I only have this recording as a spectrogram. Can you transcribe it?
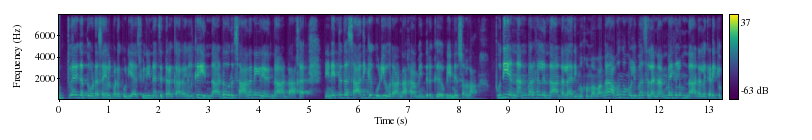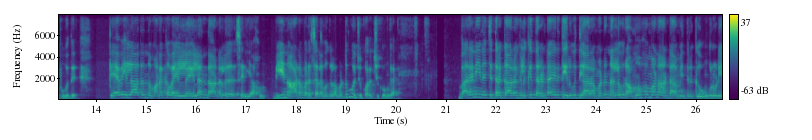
உத்வேகத்தோடு செயல்படக்கூடிய அஸ்வினி நட்சத்திரக்காரர்களுக்கு இந்த ஆண்டு ஒரு சாதனை நிறைந்த ஆண்டாக நினைத்ததை சாதிக்கக்கூடிய ஒரு ஆண்டாக அமைந்திருக்கு அப்படின்னு சொல்லலாம். புதிய நண்பர்கள் இந்த ஆண்டில் அறிமுகமாவாங்க. அவங்க மூலிமா சில நன்மைகளும் இந்த ஆண்டில் கிடைக்க போகுது. தேவையில்லாத இந்த மணக்கவலையில் இந்த ஆண்டில் சரியாகும். வீண் ஆடம்பர செலவுகளை மட்டும் கொஞ்சம் குறைச்சிக்கோங்க. பரணி நட்சத்திரக்காரர்களுக்கு இந்த ரெண்டாயிரத்தி இருபத்தி ஆறாம் ஆண்டு நல்ல ஒரு அமோகமான ஆண்டாக அமைந்திருக்கு. உங்களுடைய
